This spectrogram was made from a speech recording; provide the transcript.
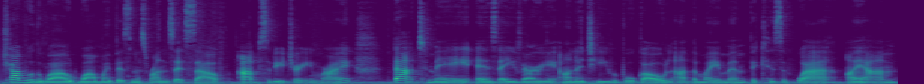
travel the world while my business runs itself. Absolute dream, right? That to me is a very unachievable goal at the moment because of where I am.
